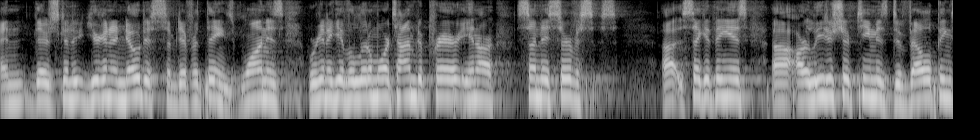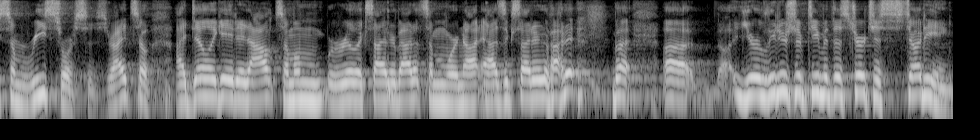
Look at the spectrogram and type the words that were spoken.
And there's gonna, you're going to notice some different things. One is we're going to give a little more time to prayer in our Sunday services. Uh, the second thing is uh, our leadership team is developing some resources, right? So I delegated out. Some of them were really excited about it. Some were not as excited about it. But uh, your leadership team at this church is studying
